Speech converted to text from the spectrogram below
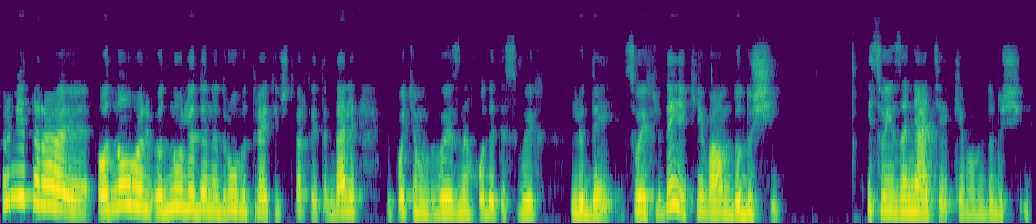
фермітера, е, одного, одну людину, другу, третю, четверту і так далі. І потім ви знаходите своїх людей, своїх людей, які вам до душі, і свої заняття, які вам до душі.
